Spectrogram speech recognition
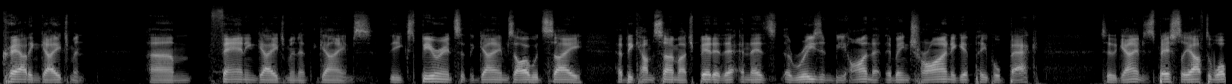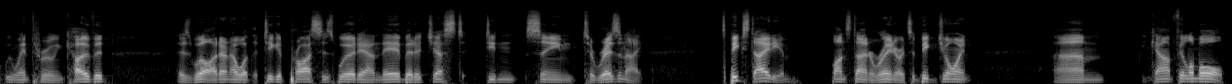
crowd engagement, um, fan engagement at the games. The experience at the games, I would say, have become so much better, That, and there's a reason behind that. They've been trying to get people back to the games, especially after what we went through in COVID as well. I don't know what the ticket prices were down there, but it just didn't seem to resonate. It's a big stadium, Blundstone Arena. It's a big joint. Um, you can't fill them all.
